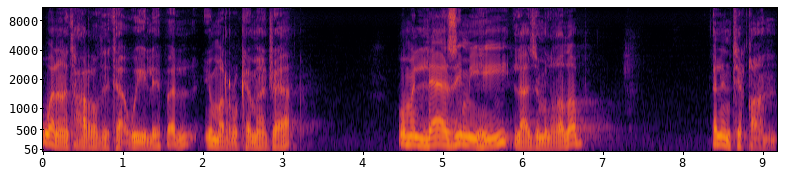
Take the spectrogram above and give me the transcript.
ولا نتعرض لتأويله بل يمر كما جاء. ومن لازمه لازم الغضب الانتقام.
